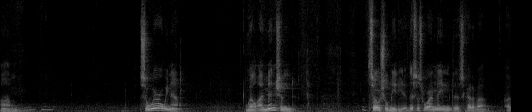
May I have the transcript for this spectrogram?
Um, so where are we now? Well, I mentioned social media. This is where I mean there's kind of a, a,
